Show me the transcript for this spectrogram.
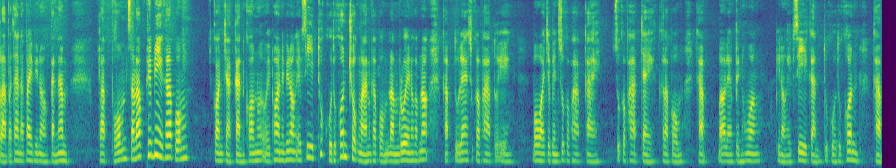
กราบประทานอภัยพี่น้องกันนำครับผมสำหรับคลิปนี้ครับผมก่อนจากกันขออนวยอวยพรให้พี่น้อง FC ทุกขู่ทุกคนโชคหมานครับผมร่ำรวยนะครับเนาะครับดูแลสุขภาพตัวเองบ่ว่าจะเป็นสุขภาพกาย สุขภาพใจครับผมครับเบาแหลมเป็นห่วงพี่น้องเอฟซีกันทุกคนทุกคนครับ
